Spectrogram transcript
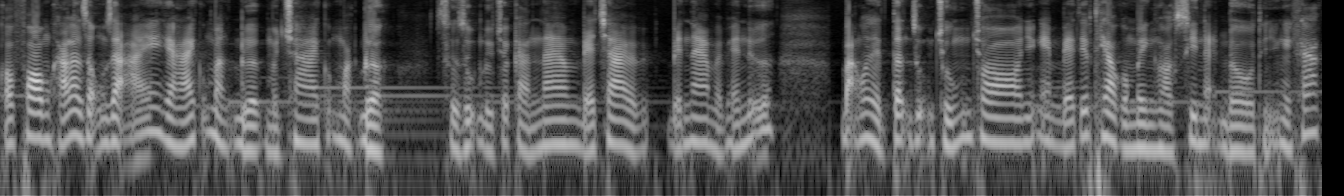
có form khá là rộng rãi, gái cũng mặc được mà trai cũng mặc được, sử dụng được cho cả nam, bé trai bé nam và bé nữ. Bạn có thể tận dụng chúng cho những em bé tiếp theo của mình hoặc xin lại đồ từ những người khác.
